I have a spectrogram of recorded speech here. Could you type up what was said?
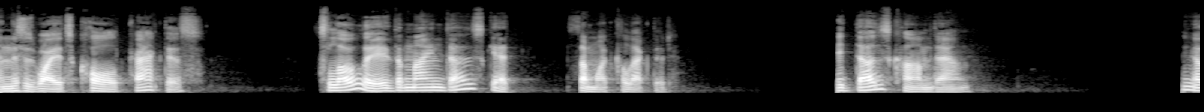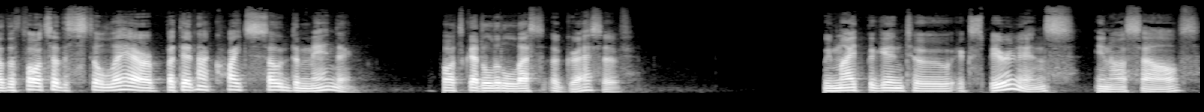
and this is why it's called practice, slowly the mind does get somewhat collected. It does calm down you know, the thoughts are still there, but they're not quite so demanding. thoughts get a little less aggressive, we might begin to experience in ourselves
